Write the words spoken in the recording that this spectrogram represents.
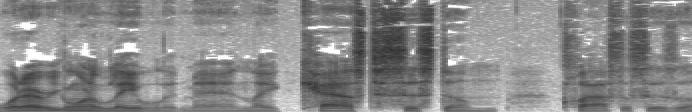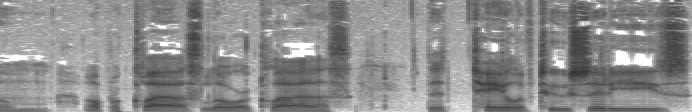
whatever you want to label it, man, like caste system, classicism, upper class, lower class, the tale of two cities,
